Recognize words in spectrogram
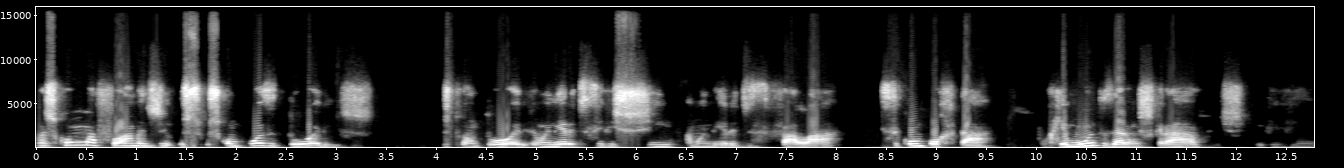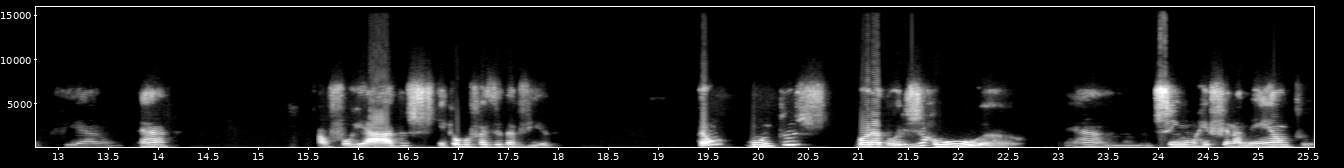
mas como uma forma de os, os compositores, os cantores, a maneira de se vestir, a maneira de se falar, de se comportar, porque muitos eram escravos e viviam vieram né, alforriados, o que, que eu vou fazer da vida? Então, muitos moradores de rua, né, não tinham um refinamento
